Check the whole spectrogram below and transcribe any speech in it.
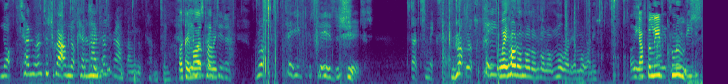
Not turn around to the ground. Not counting. And counting. I'm turning around, I'm not counting. Okay, Maya's rock, counting. paper. Rock, paper, scissors, shoot. That doesn't make sense. Rock, paper. Wait, hold on, hold on, hold on. I'm not ready, I'm not ready. Oh, You have to leave clues. already-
